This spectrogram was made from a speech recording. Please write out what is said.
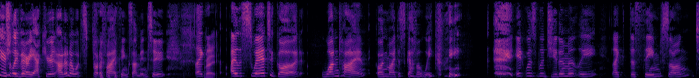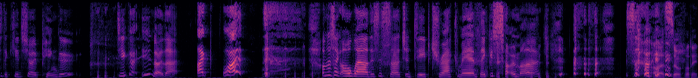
usually very accurate. I don't know what Spotify thinks I'm into. Like, Right. I swear to God, one time on my Discover Weekly, it was legitimately like the theme song to the kids show Pingu. Do you got you know that? Like what? I'm just like, oh wow, this is such a deep track, man. Thank you so much. so Oh, that's so funny.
